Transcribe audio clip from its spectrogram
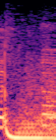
with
